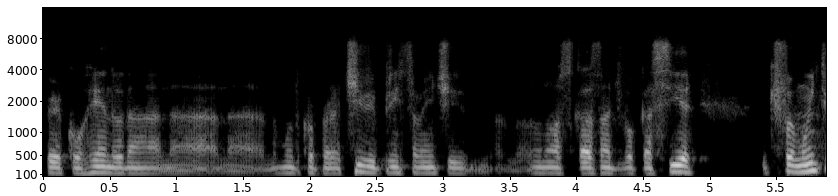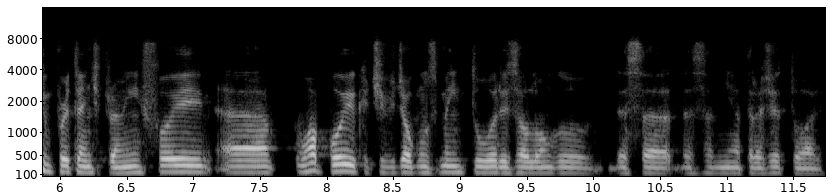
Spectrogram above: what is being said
percorrendo na, na, na, no mundo corporativo e principalmente no nosso caso na advocacia, o que foi muito importante para mim foi uh, o apoio que eu tive de alguns mentores ao longo dessa dessa minha trajetória.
